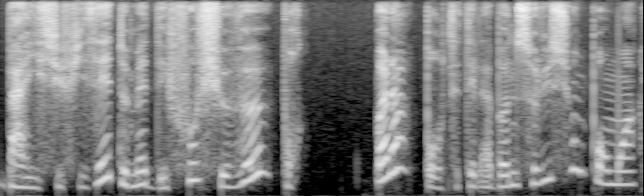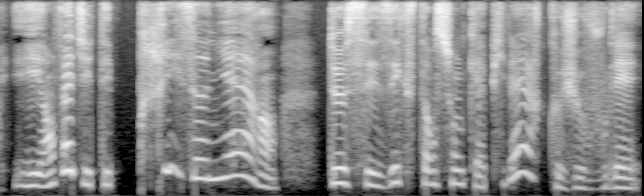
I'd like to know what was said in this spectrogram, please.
bah, il suffisait de mettre des faux cheveux pour voilà, c'était la bonne solution pour moi. Et en fait, j'étais prisonnière de ces extensions capillaires que je voulais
